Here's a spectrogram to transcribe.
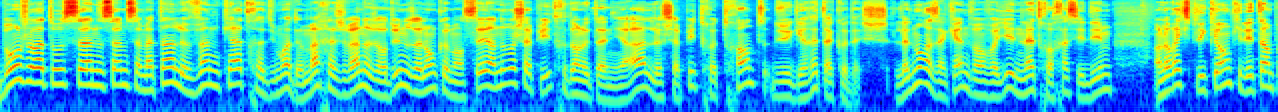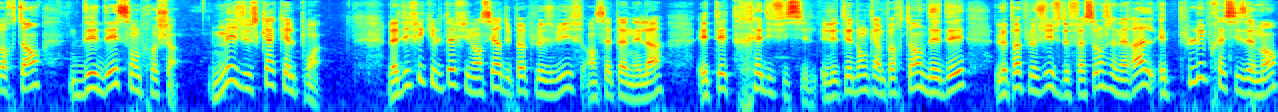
Bonjour à tous, nous sommes ce matin le 24 du mois de Maheshvan. Aujourd'hui, nous allons commencer un nouveau chapitre dans le Tanya, le chapitre 30 du Geret HaKodesh. L'Admour Azaken va envoyer une lettre aux Chassidim en leur expliquant qu'il est important d'aider son prochain. Mais jusqu'à quel point? La difficulté financière du peuple juif en cette année-là était très difficile. Il était donc important d'aider le peuple juif de façon générale et plus précisément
